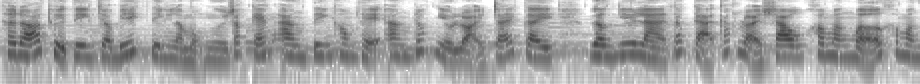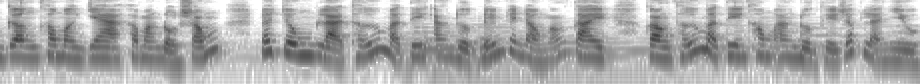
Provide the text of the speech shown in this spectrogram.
Theo đó, Thùy Tiên cho biết Tiên là một người rất kén ăn, Tiên không thể ăn rất nhiều loại trái cây, gần như là tất cả các loại rau, không ăn mỡ, không ăn gân, không ăn da, không ăn đồ sống. Nói chung là thứ mà Tiên ăn được đếm trên đầu ngón tay, còn thứ mà Tiên không ăn được thì rất là nhiều.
